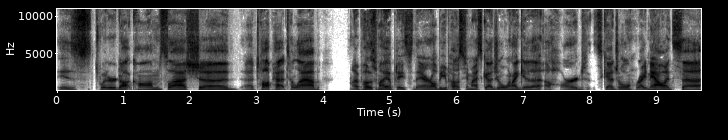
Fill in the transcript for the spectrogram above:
is twitter.com slash uh, uh, top hat to lab. I post my updates there. I'll be posting my schedule when I get a, a hard schedule. Right now, it's uh,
